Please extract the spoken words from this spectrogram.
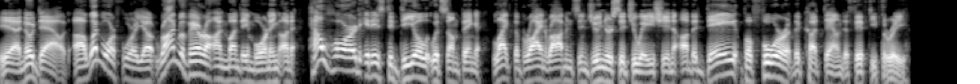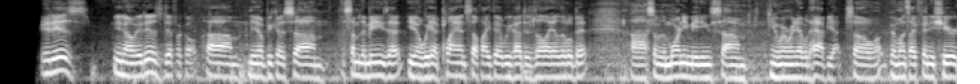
Yeah, no doubt. Uh, one more for you. Ron Rivera on Monday morning on how hard it is to deal with something like the Brian Robinson Jr. situation on the day before the cut down to 53. It is, you know, it is difficult, um, you know, because um, some of the meetings that you know we had planned stuff like that we've had to delay a little bit. Uh, some of the morning meetings, um, you know, we weren't able to have yet. So, and once I finish here,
